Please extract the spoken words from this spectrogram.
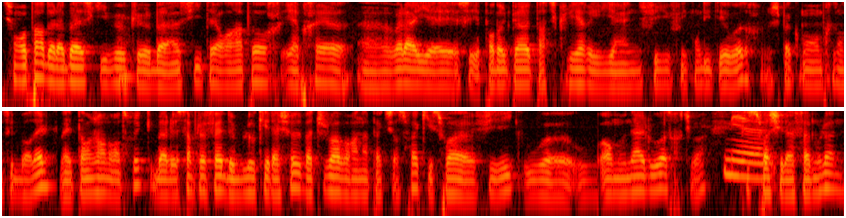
Si on repart de la base qui veut que, bah, si t'es en rapport et après, euh, euh, voilà, il y a, pendant une période particulière, il y a une fé- fécondité ou autre, je sais pas comment présenter le bordel, bah, t'engendres un truc, bah, le simple fait de bloquer la chose va toujours avoir un impact sur soi, qu'il soit euh, physique ou, euh, ou hormonal ou autre, tu vois, Mais que ce euh, soit chez la femme ou l'homme.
